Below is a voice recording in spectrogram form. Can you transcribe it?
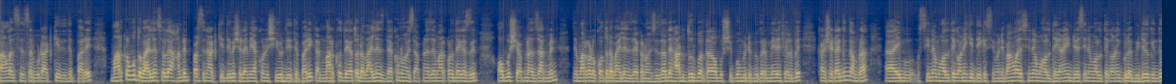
বাংলাদেশ সেন্সার বোর্ড আটকে দিতে পারে? মার্কোর মতো ভাইলেন্স হলে হান্ড্রেড পার্সেন্ট আটকে দেবে, সেটা আমি এখনই শিওর দিতে পারি। কারণ মার্কোতে এতটা ভাইলেন্স দেখানো হয়েছে, আপনারা যে মার্কোর দেখেছেন, অবশ্যই আপনারা জানবেন যে মার্কোর কতটা ভাইলেন্স দেখানো হয়েছে। যাদের হার্ট দুর্বল, তারা অবশ্যই বমি টমি করে মেরে ফেলবে। কারণ সেটা কিন্তু আমরা এই সিনেমা হল থেকে অনেকেই দেখেছি। মানে বাংলাদেশ সিনেমা হল থেকে না ইন্ডিয়া সিনেমা হল থেকে অনেকগুলো ভিডিও কিন্তু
